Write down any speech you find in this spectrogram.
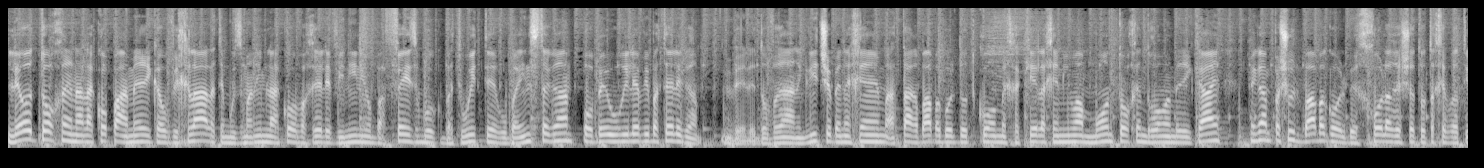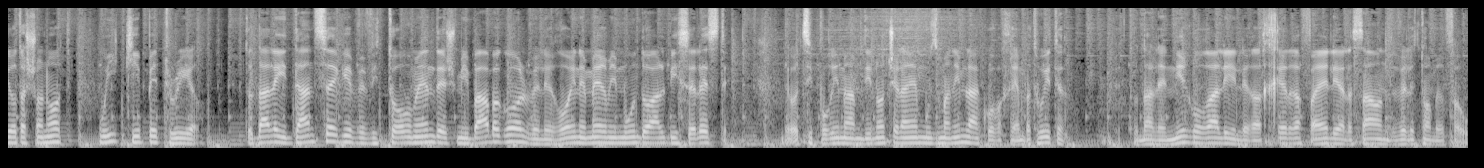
לעוד תוכן על הקופה אמריקה ובכלל, אתם מוזמנים לעקוב אחרי לויניניו בפייסבוק, בטוויטר ובאינסטגרם, או באורי לוי בטלגרם. ולדוברי האנגלית שביניכם, אתר בבגול.קום מחכה לכם עם המון תוכן דרום אמריקאי, וגם פשוט בבגול בכל הרשתות החברתיות השונות. We keep it real. תודה לעידן שגב וויטור מנדש מבאבגול ולרוי נמר ממונדו אלבי סלסטה. לעוד סיפורים מהמדינות שלהם מוזמנים לעקוב אחריהם בטוויטר. ותודה לניר גורלי, לרחל רפאלי על הסאונד ולתומר פאור.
